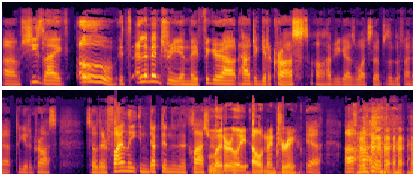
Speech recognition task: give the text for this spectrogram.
Um, she's like, oh, it's elementary, and they figure out how to get across. I'll have you guys watch the episode to find out to get across. So they're finally inducted into the classroom. Literally elementary. Yeah. Uh, uh,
